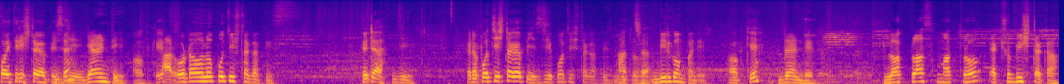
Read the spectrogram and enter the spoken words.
পঁয়ত্রিশ টাকা পিস জি গ্যারান্টি ওকে আর ওটা হলো পঁচিশ টাকা পিস এটা? জি। এটা পঁচিশ টাকা পিস জি পঁচিশ টাকা পিস আচ্ছা। বীর কোম্পানির। ওকে ব্র্যান্ডের। লক প্লাস মাত্র একশো বিশ টাকা।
